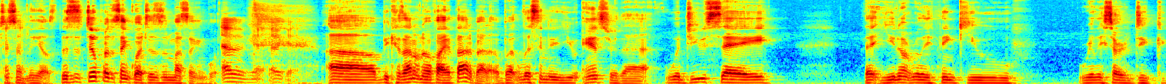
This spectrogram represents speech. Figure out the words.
to okay. something else. This is still part of the same question. This is my second question. Okay. Okay. Uh, because I don't know if I had thought about it, but listening to you answer that, would you say that you don't really think you really started to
